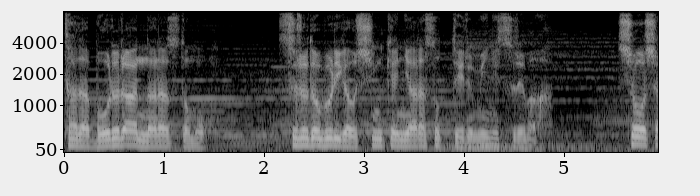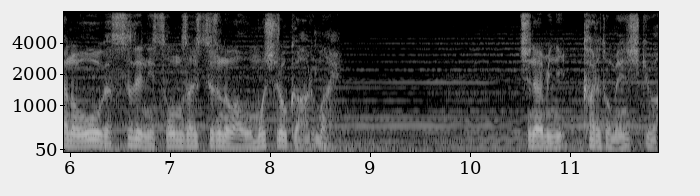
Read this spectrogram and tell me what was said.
ただボルラーンならずともスルドブリガを真剣に争っている身にすれば勝者の王がすでに存在するのは面白くあるまい。ちなみに彼と面識は？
